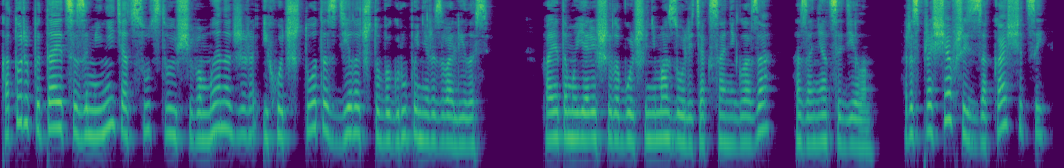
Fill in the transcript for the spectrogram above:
который пытается заменить отсутствующего менеджера и хоть что-то сделать, чтобы группа не развалилась. Поэтому я решила больше не мозолить Оксане глаза, а заняться делом. Распрощавшись с заказчицей,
